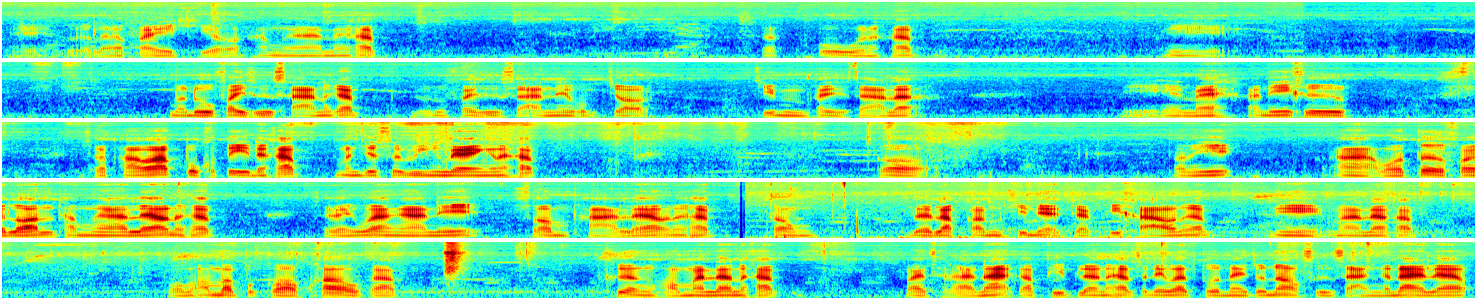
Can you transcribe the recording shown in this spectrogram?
นี่เปิดแล้วไฟเขียวทำงานนะครับสักครู่นะครับนี่ มาดูไฟสื่อสารนะครับ ดูไฟสื่อสารเนี่ยผมจาะจิ้มไฟสื่อสารแล้ว นี่เห็นไหมอันนี้คือสภาวะปกตินะครับ มันจะสวิงแรงนะครับ ก็ ตอนนี้ อ่ามอเตอร์คอยร้อนทำงานแล้วนะครับ แสดงว่างานนี้ซ่อมผ่านแล้วนะครับ ต้องได้รับความคิดแนะจากพี่ขาวนะครับ นี่มาแล้วครับ ผมเอามาประกอบเข้ากับเครื่องของมันแล้วนะครับ ไฟสถานะกับพริบแล้วนะครับ แสดงว่าตัวในตัวนอกสื่อสารกันได้แล้ว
